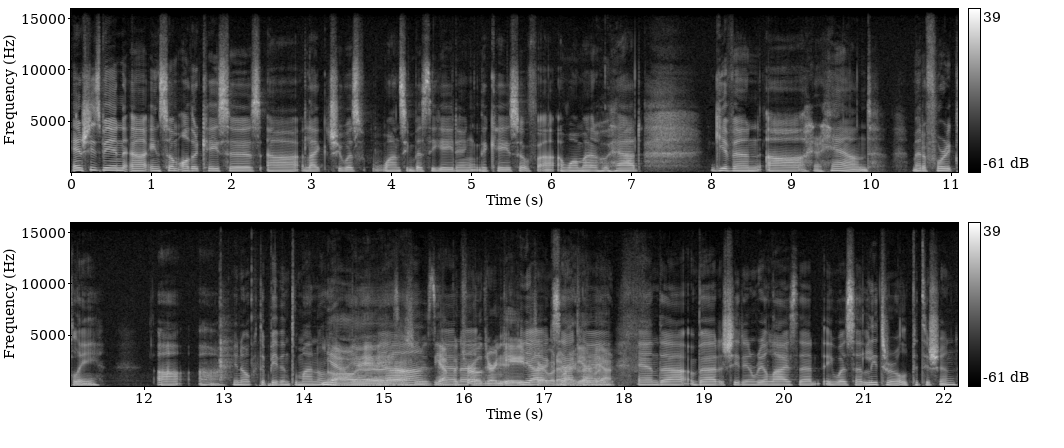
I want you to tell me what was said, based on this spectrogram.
And she's been uh, in some other cases, uh, like she was once investigating the case of uh, a woman who had given uh, her hand, metaphorically, uh, uh, you know, te piden tu mano. Yeah, yeah, yeah, yeah. Yeah. So she was yeah And, uh, or engaged yeah, or whatever. Exactly. Yeah, yeah. And uh, but she didn't realize that it was a literal petition.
